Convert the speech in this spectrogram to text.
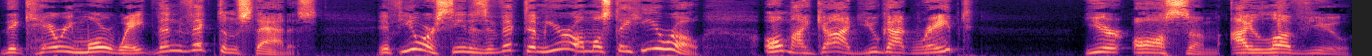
that carry more weight than victim status. If you are seen as a victim, you're almost a hero. Oh my God, you got raped? You're awesome. I love you.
